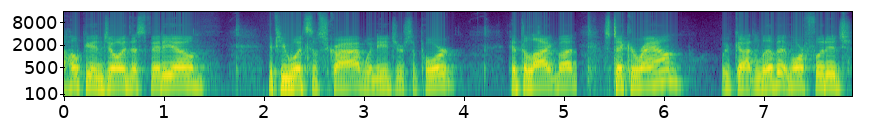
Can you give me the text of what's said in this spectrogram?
I hope you enjoyed this video. If you would subscribe, we need your support. Hit the like button. Stick around. We've got a little bit more footage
